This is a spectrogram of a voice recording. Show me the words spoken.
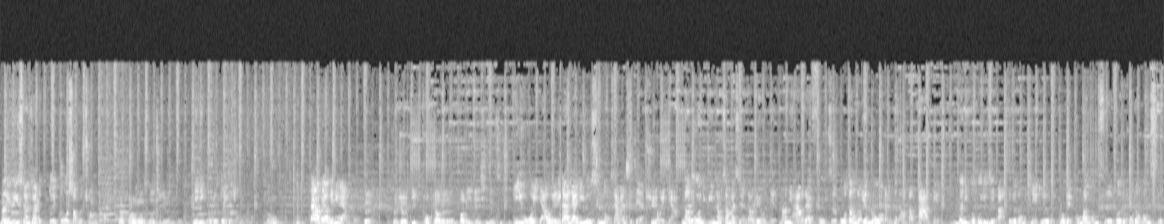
那你自己算算，对多少个窗口？那活动公司都几个人对？你顶多就对一个窗口。哦。大不了给你两个。对。所以就有一投票的人帮你联系这个事情。以尾牙为例，大家一定都是那种下班时间去尾牙。那如果你平常上班时间到六点，然后你还要再负责活动的联络，你可能要到八点。那你何不就是把这个东西就是委托给公关公司或者是活动公司，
